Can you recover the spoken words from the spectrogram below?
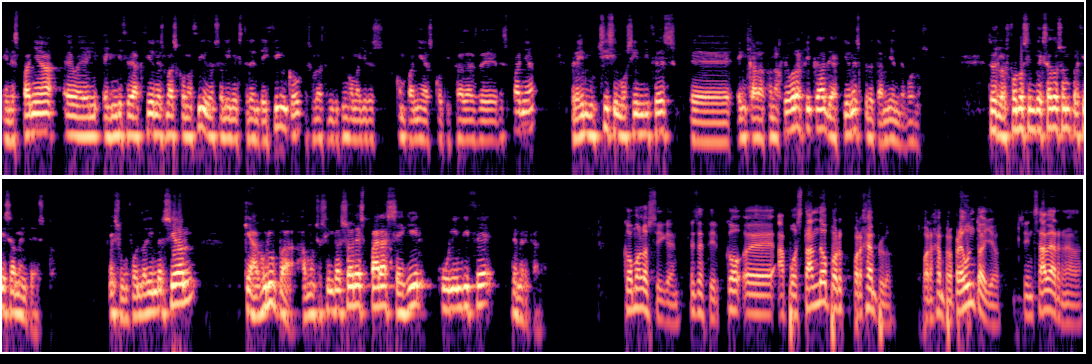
En España, el, índice de acciones más conocido es el IBEX 35, que son las 35 mayores compañías cotizadas de España, pero hay muchísimos índices eh, en cada zona geográfica de acciones, pero también de bonos. Entonces, los fondos indexados son precisamente esto. Es un fondo de inversión que agrupa a muchos inversores para seguir un índice de mercado. ¿Cómo lo siguen? Es decir, eh, apostando por, por ejemplo, por ejemplo, pregunto yo, sin saber nada.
